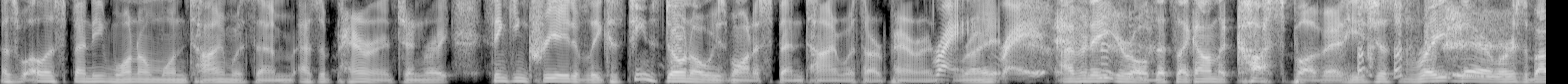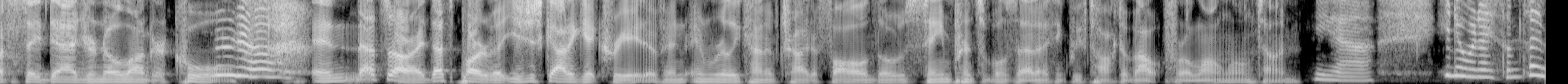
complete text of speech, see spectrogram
as well as spending one on one time with them as a parent and right thinking creatively because teens don't always want to spend time with our parents. Right. Right. Right. I have an eight year old that's like on the cusp of it. He's just right there where he's about to say, Dad, you're no longer cool. Yeah. And that's all right. That's part of it. You just got to get creative and, and really kind of try to follow those same principles that I think we've talked about for a long, long time. Yeah. You know, and I sometimes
